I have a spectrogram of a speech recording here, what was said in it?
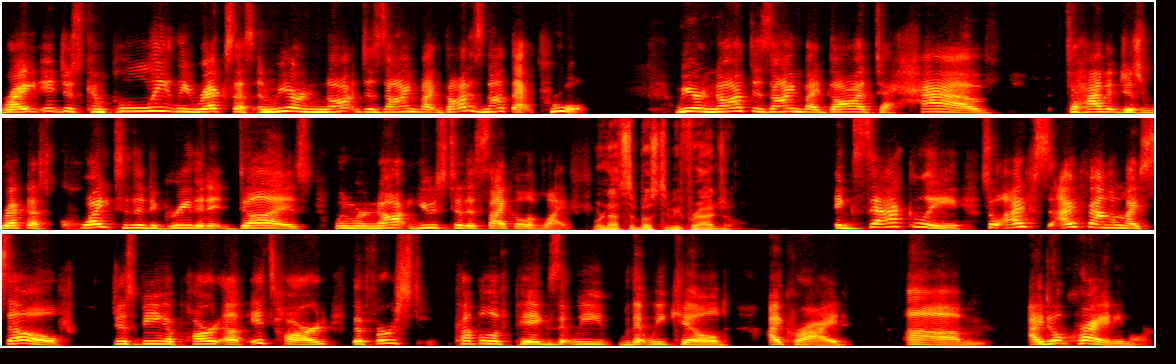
right? It just completely wrecks us. And we are not designed by God is not that cruel. We are not designed by God to have to have it just wreck us quite to the degree that it does when we're not used to the cycle of life. We're not supposed to be fragile. Exactly. So I've I found myself just being a part of it's hard. The first couple of pigs that we that we killed, I cried. Um I don't cry anymore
